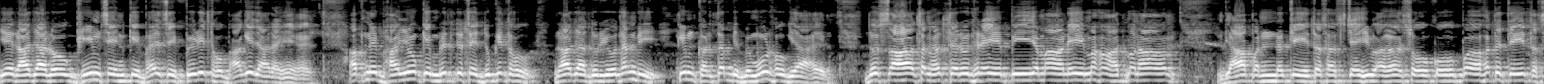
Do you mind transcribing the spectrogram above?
ये राजा लोग भीम से इनके भय से पीड़ित हो भागे जा रहे हैं। अपने भाइयों के मृत्यु से दुखित हो, राजा दुर्योधन भी किम कर्तव्य विमूढ़ हो गया है। दुस्साहसन से रुद्रे पीयमाने महात्मना। व्यापन्न चेतस शोकोपहत चेतस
